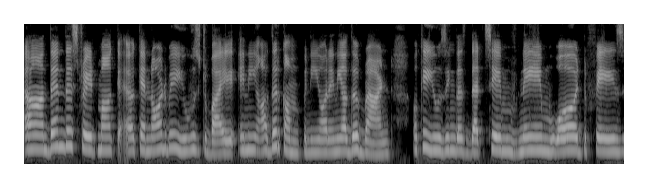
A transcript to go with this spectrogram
uh, then this trademark uh, cannot be used by any other company or any other brand okay using this that same name word phrase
